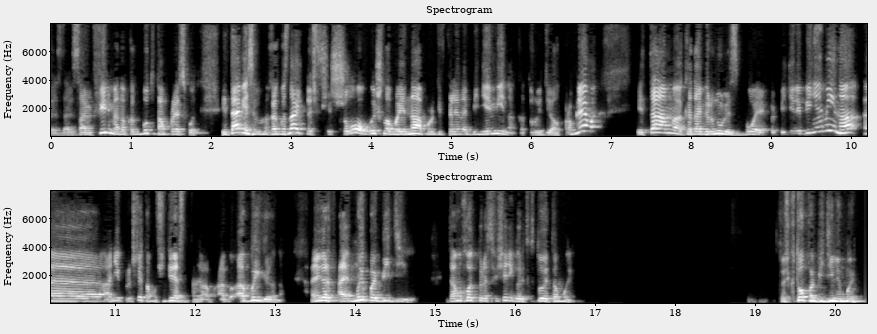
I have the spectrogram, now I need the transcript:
То есть да, в самом фильме оно как будто там происходит. И там, если как вы знаете, то есть в Шило вышла война против колена Бениамина, который делал проблемы. И там, когда вернулись с боя и победили Бениамина, э, они пришли, там очень интересно, об, об, обыграно. Они говорят, а мы победили. Там выходит первосвященник и говорит, кто это мы? То есть кто победили мы?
